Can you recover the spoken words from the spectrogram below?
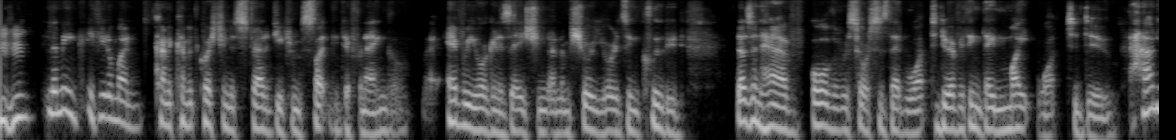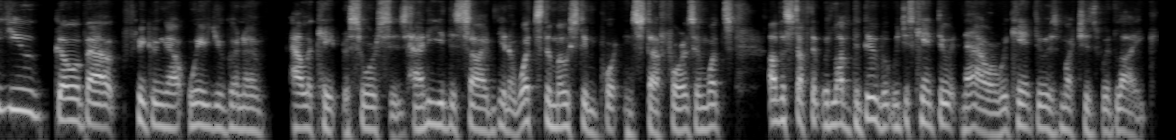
Mm-hmm. Let me, if you don't mind, kind of come at the question of strategy from a slightly different angle. Every organization, and I'm sure yours included, doesn't have all the resources that want to do everything they might want to do. How do you go about figuring out where you're going to allocate resources? How do you decide, you know, what's the most important stuff for us and what's other stuff that we'd love to do, but we just can't do it now or we can't do as much as we'd like?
